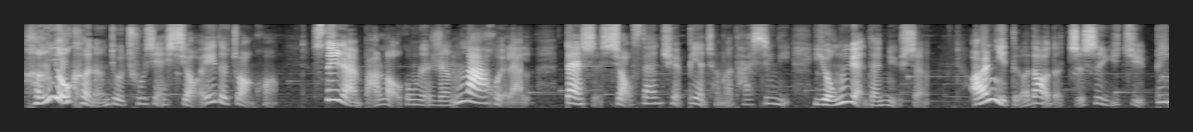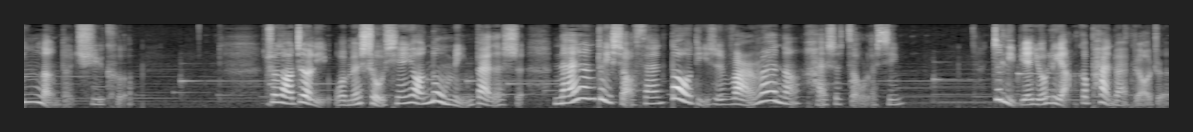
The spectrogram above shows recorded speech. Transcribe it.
很有可能就出现小 A 的状况。虽然把老公的人拉回来了，但是小三却变成了他心里永远的女神，而你得到的只是一具冰冷的躯壳。说到这里，我们首先要弄明白的是，男人对小三到底是玩玩呢，还是走了心？这里边有两个判断标准，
